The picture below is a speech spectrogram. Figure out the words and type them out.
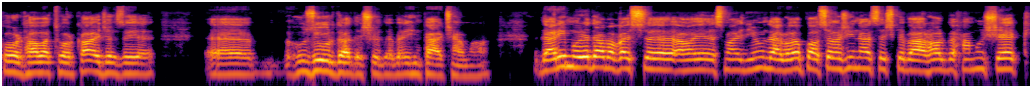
کردها و ترک ها اجازه حضور داده شده به این پرچم ها در این مورد هم آقای, آقای اسماعیلیون در واقع پاسخش این هستش که به حال به همون شکل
